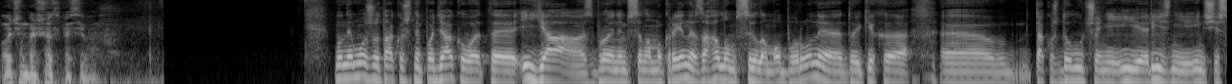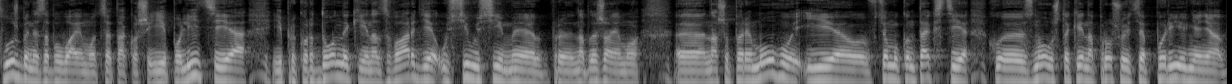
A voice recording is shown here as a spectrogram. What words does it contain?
Очень большое спасибо. Ну не можу також не подякувати і я Збройним силам України, загалом силам оборони, до яких е, е, також долучені і різні інші служби. Не забуваємо це також і поліція, і прикордонники, і Нацгвардія. Усі, усі ми наближаємо е, нашу перемогу. І в цьому контексті е, знову ж таки напрошується порівняння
